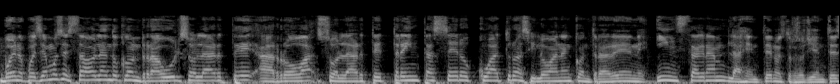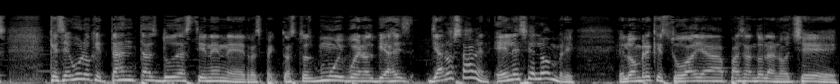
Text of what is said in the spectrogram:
Bueno, pues hemos estado hablando con Raúl Solarte, arroba Solarte3004, así lo van a encontrar en Instagram, la gente, nuestros oyentes, que seguro que tantas dudas tienen eh, respecto a estos muy buenos viajes, ya lo saben, él es el hombre, el hombre que estuvo allá pasando la noche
